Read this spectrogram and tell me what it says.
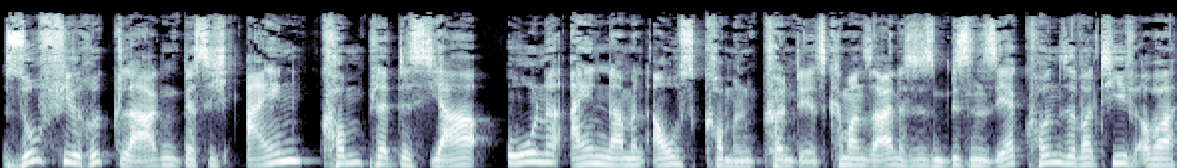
so viel Rücklagen, dass ich ein komplettes Jahr ohne Einnahmen auskommen könnte. Jetzt kann man sagen, das ist ein bisschen sehr konservativ, aber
